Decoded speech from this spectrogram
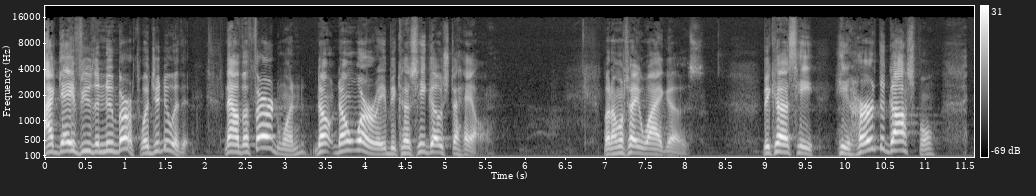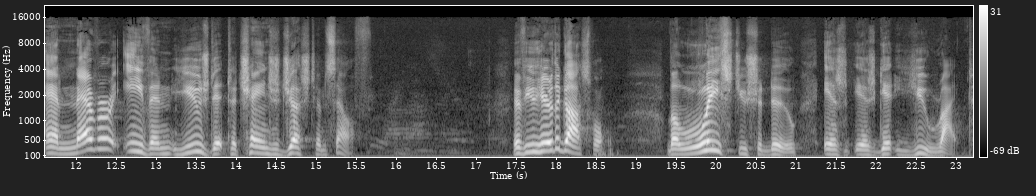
I gave you the new birth. What'd you do with it? Now, the third one, don't, don't worry because he goes to hell. But I'm going to tell you why he goes. Because he, he heard the gospel and never even used it to change just himself. If you hear the gospel, the least you should do is, is get you right.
